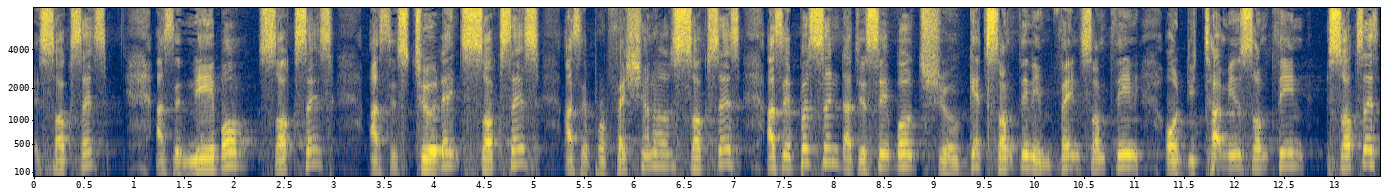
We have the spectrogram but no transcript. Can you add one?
a success. As a neighbor, success. As a student, success. As a professional, success. As a person that is able to get something, invent something, or determine something, success,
